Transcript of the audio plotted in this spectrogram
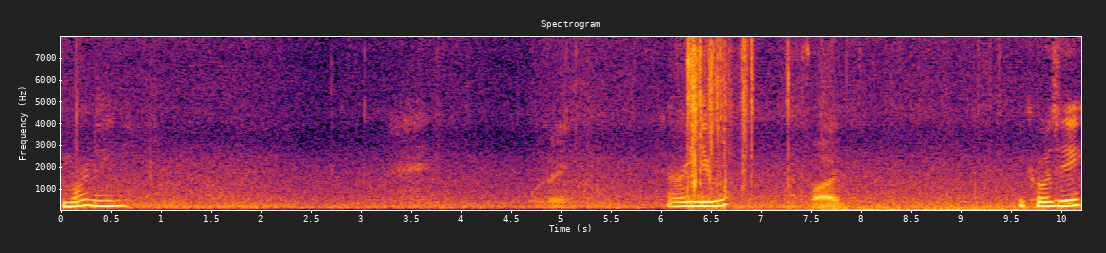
Morning. How are you? Fine. You cozy?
